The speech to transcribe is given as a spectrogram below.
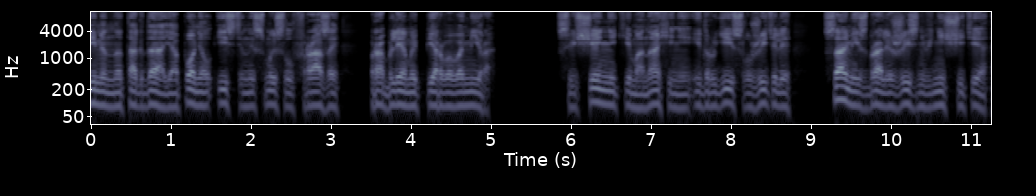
Именно тогда я понял истинный смысл фразы «проблемы первого мира». Священники, монахини и другие служители сами избрали жизнь в нищете,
